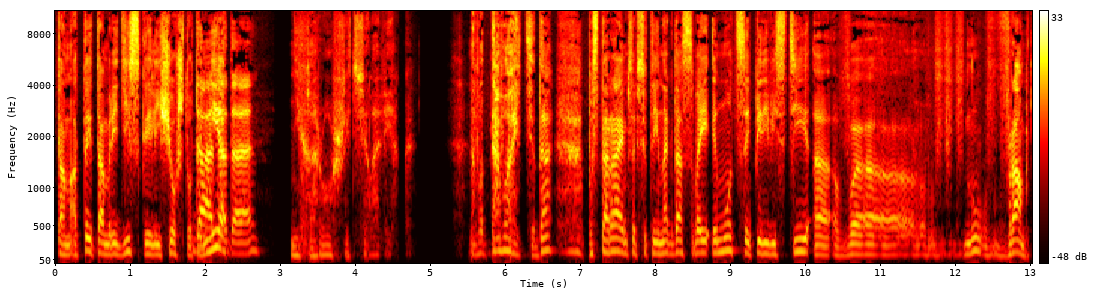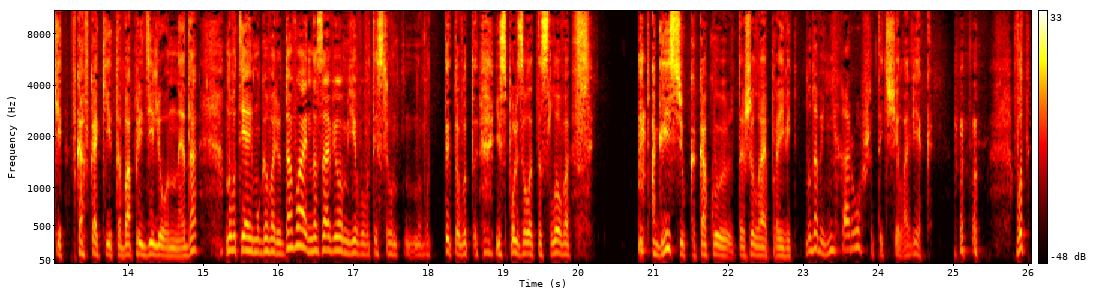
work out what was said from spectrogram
там, а ты там редиска или еще что-то. Да, Нет, да, да. нехороший человек. Ну вот давайте, да, постараемся все-таки иногда свои эмоции перевести э, в, э, в, ну, в рамки, в, в какие-то, в определенные, да. Ну вот я ему говорю, давай назовем его, вот если он, ну, вот ты-то вот использовал это слово, агрессию какую-то желая проявить, ну давай, нехороший ты человек. Вот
